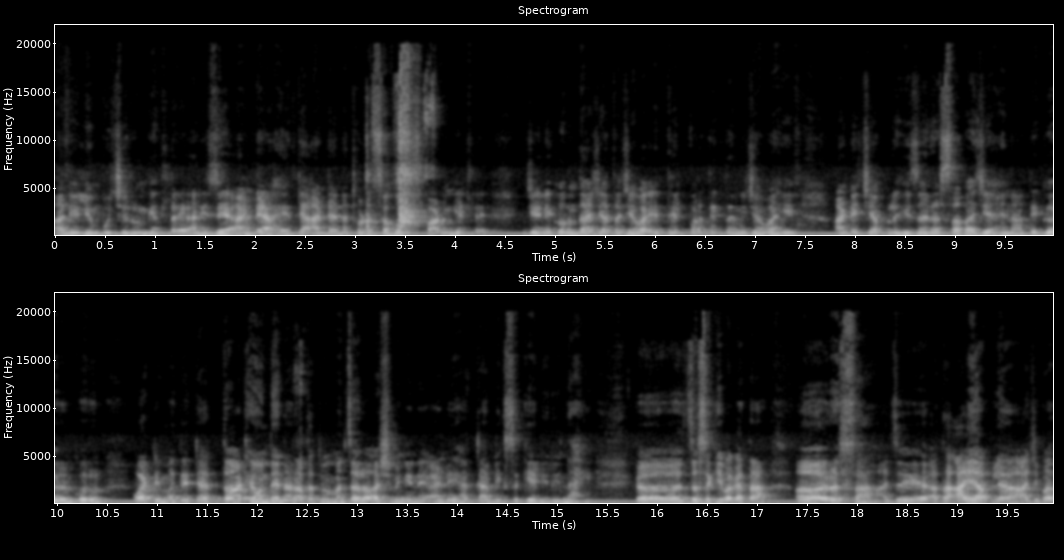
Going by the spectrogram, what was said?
आणि लिंबू चिरून घेतलंय. आणि जे अंडे आहेत त्या अंड्यांना थोडंसं होल्स पाडून घेतलंय. जेणेकरून दाजी आता जेव्हा येतील परत एकदा मी जेव्हा ही अंड्याची आपलं ही जर रस्सा भाजी आहे ना ते गरम करून वाटेमध्ये त्यात ठेवून देणार. आता तुम्ही म्हणताल अश्विनीने अंडे ह्यात का मिक्स केलेली नाही? जसं की बघा आता रस्सा जे आता आई आपल्या अजिबात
